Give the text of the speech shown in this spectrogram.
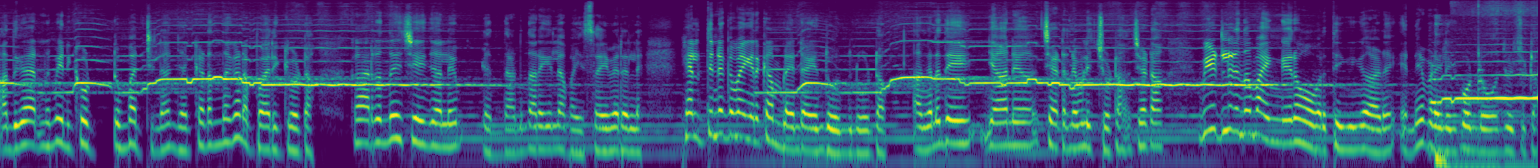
അത് കാരണം എനിക്ക് ഒട്ടും പറ്റില്ല. ഞാൻ കിടന്ന കിടപ്പായിരിക്കും കേട്ടോ. കാരണം എന്താ വെച്ച് കഴിഞ്ഞാൽ എന്താണെന്ന് അറിയില്ല. വയസ്സായി വരല്ലേ. ഹെൽത്തിനൊക്കെ ഭയങ്കര കംപ്ലൈന്റ് ആയെന്ന് തോന്നുന്നു കേട്ടോ. അങ്ങനെ ദേ ഞാൻ ചേട്ടനെ വിളിച്ചു കേട്ടോ. ചേട്ടാ വീട്ടിലിരുന്ന ഭയങ്കര ഓവർ തിങ്കിങ് ആണ്. എന്നെ എവിടെയെങ്കിലും കൊണ്ടുപോകാൻ ചോദിച്ചിട്ടോ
